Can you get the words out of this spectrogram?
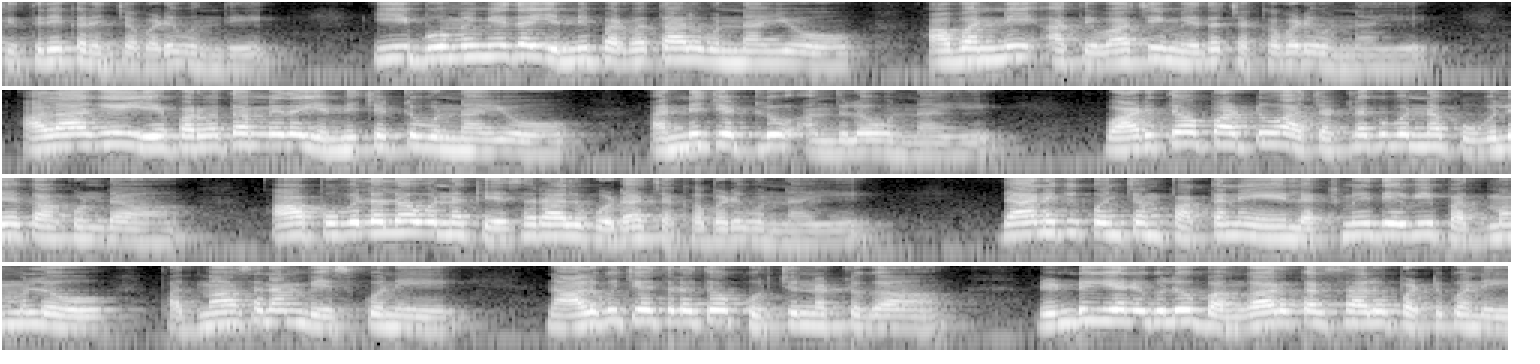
చిత్రీకరించబడి ఉంది. ఈ భూమి మీద ఎన్ని పర్వతాలు ఉన్నాయో అవన్నీ ఆ తివాచీ మీద చెక్కబడి ఉన్నాయి. అలాగే ఏ పర్వతం మీద ఎన్ని చెట్లు ఉన్నాయో అన్ని చెట్లు అందులో ఉన్నాయి. వాటితో పాటు ఆ చెట్లకు ఉన్న పువ్వులే కాకుండా ఆ పువ్వులలో ఉన్న కేసరాలు కూడా చెక్కబడి ఉన్నాయి. దానికి కొంచెం పక్కనే లక్ష్మీదేవి పద్మంలో పద్మాసనం వేసుకొని నాలుగు చేతులతో కూర్చున్నట్లుగా రెండు ఏనుగులు బంగారు కలసాలు పట్టుకొని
